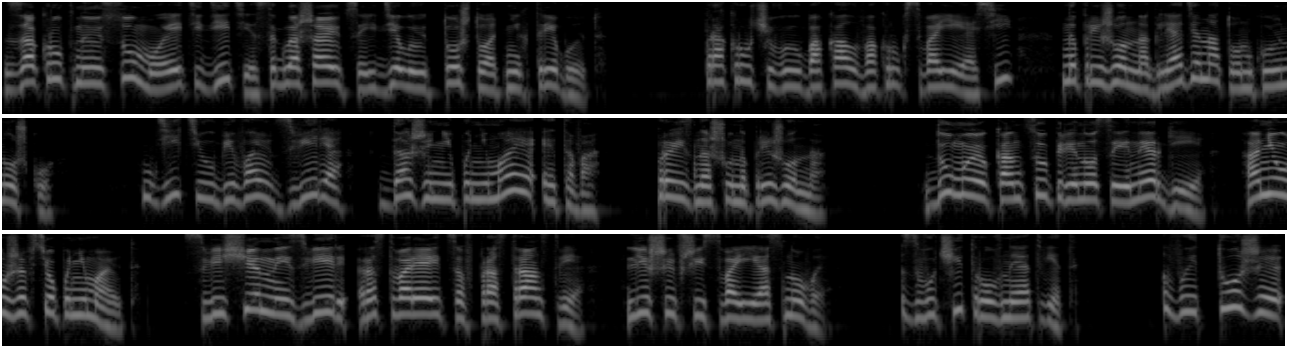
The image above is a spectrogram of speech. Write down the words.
За крупную сумму эти дети соглашаются и делают то, что от них требуют. Прокручиваю бокал вокруг своей оси, напряженно глядя на тонкую ножку. Дети убивают зверя, даже не понимая этого, произношу напряженно. Думаю, к концу переноса энергии они уже все понимают. Священный зверь растворяется в пространстве, лишивший своей основы. Звучит ровный ответ. «Вы тоже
